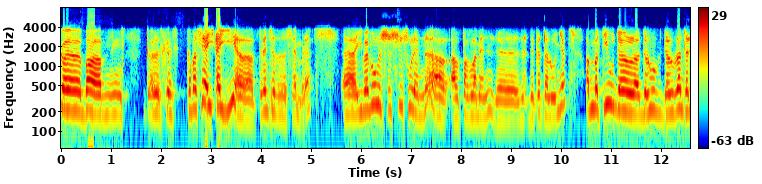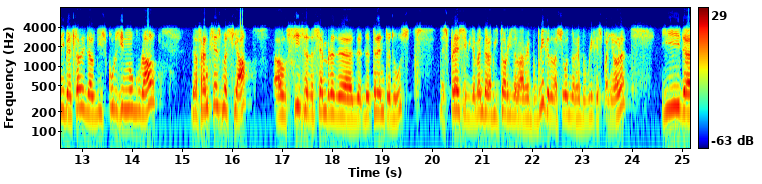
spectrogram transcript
que va, que, que, que va ser ahir, el 13 de desembre, eh, hi va haver una sessió solemne al, al Parlament de, de, de Catalunya amb motiu del, del, del 90 aniversari del discurs inaugural de Francesc Macià el 6 de desembre de, de, de 32, després, evidentment, de la victòria de la República, de la Segona República Espanyola, i de,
